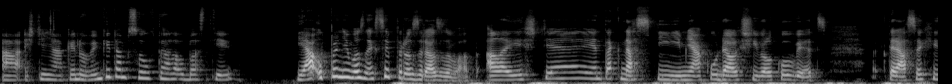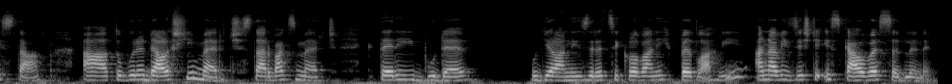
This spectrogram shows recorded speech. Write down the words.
A ještě nějaké novinky tam jsou v téhle oblasti? Já úplně moc nechci prozrazovat, ale ještě jen tak nastíním nějakou další velkou věc, která se chystá. A to bude další merch, Starbucks merch, který bude udělaný z recyklovaných PET lahví a navíc ještě i z kávové sedliny.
